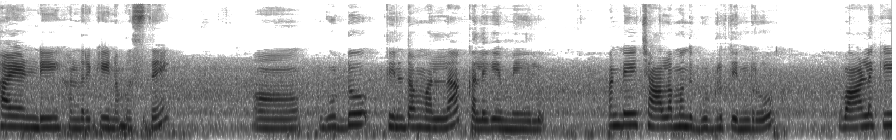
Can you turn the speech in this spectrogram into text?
హాయ్ అండి అందరికీ నమస్తే. గుడ్డు తినటం వల్ల కలిగే మేలు. అంటే చాలామంది గుడ్లు తినరు. వాళ్ళకి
